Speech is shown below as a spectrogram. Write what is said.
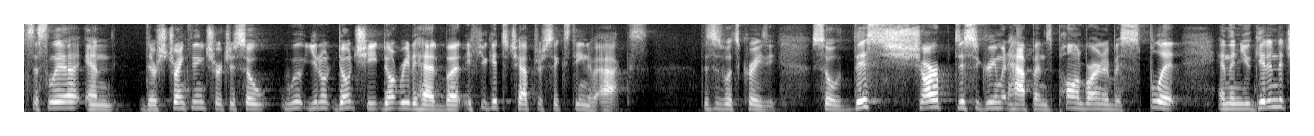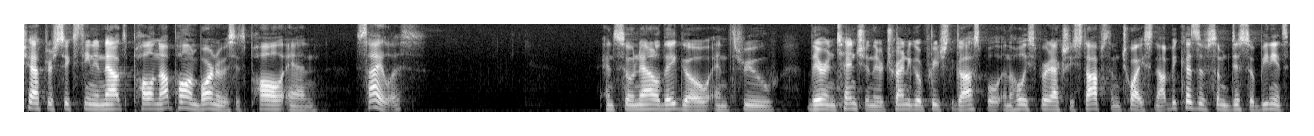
Cilicia, and they're strengthening churches. So we, you don't don't cheat, don't read ahead. But if you get to chapter 16 of Acts, this is what's crazy. So this sharp disagreement happens. Paul and Barnabas split, and then you get into chapter 16, and now it's Paul, not Paul and Barnabas, it's Paul and Silas and so now they go, and through their intention, they're trying to go preach the gospel, and the Holy Spirit actually stops them twice, not because of some disobedience,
